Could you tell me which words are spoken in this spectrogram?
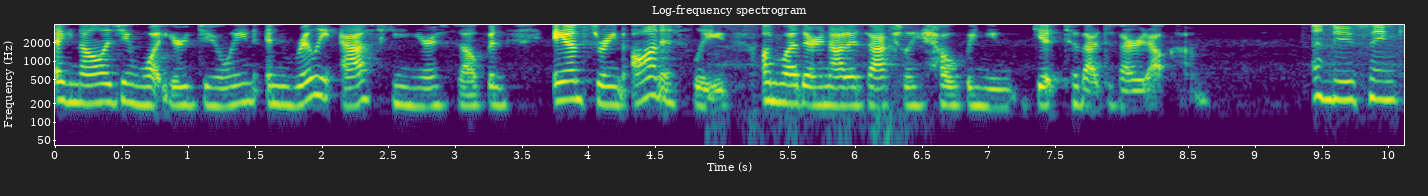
acknowledging what you're doing, and really asking yourself and answering honestly on whether or not it's actually helping you get to that desired outcome. And do you think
